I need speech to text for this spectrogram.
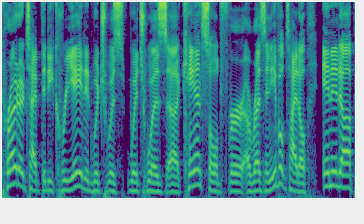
prototype that he created, which was which was uh, canceled for a Resident Evil title, ended up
